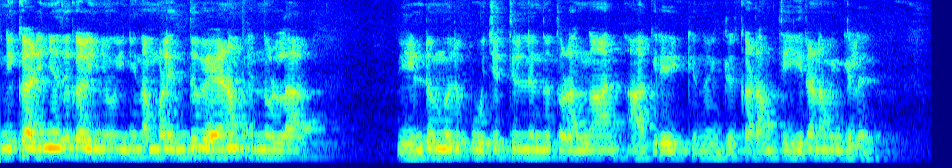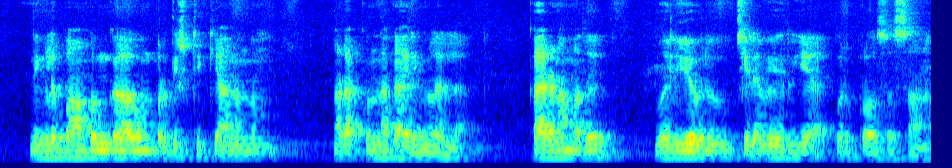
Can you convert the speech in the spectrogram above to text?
ഇനി കഴിഞ്ഞത് കഴിഞ്ഞു. ഇനി നമ്മൾ എന്ത് വേണം എന്നുള്ള വീണ്ടും ഒരു പൂജ്യത്തിൽ നിന്ന് തുടങ്ങാൻ ആഗ്രഹിക്കുന്നുവെങ്കിൽ കടം തീരണമെങ്കിൽ നിങ്ങൾ പാമ്പും കാവും പ്രതിഷ്ഠിക്കാനൊന്നും നടക്കുന്ന കാര്യങ്ങളല്ല. കാരണം അത് വലിയ ഒരു ചിലവേറിയ ഒരു പ്രോസസ്സാണ്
